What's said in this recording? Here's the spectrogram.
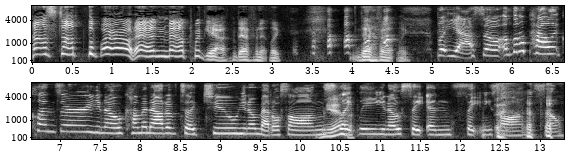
I'll stop the world and melt with. Yeah, definitely, definitely. but yeah, so a little palate cleanser, you know, coming out of to like two, you know, metal songs, Yeah. slightly, you know, Satan, Satany songs. So,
